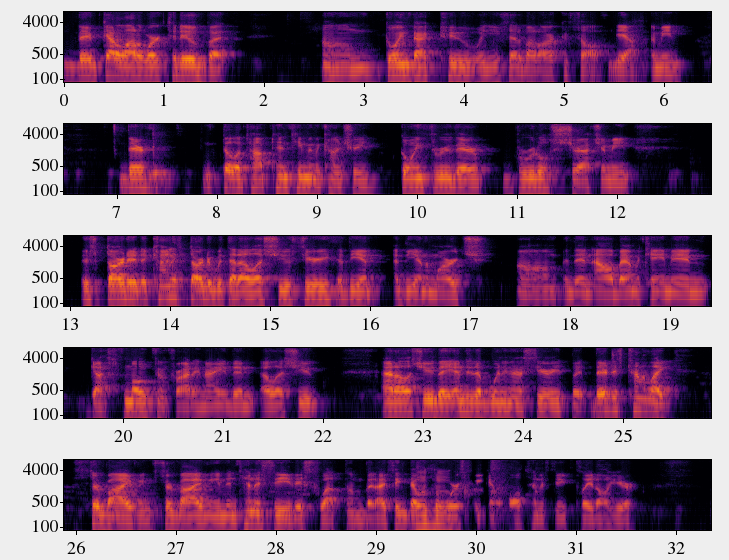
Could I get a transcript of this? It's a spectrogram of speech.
they've got a lot of work to do, but um, going back to what you said about Arkansas, yeah, I mean, they're still a top 10 team in the country going through their brutal stretch. I mean, it started, it kind of started with that LSU series at the end, at the end of March. Um, and then Alabama came in, got smoked on Friday night. And then LSU, at LSU, they ended up winning that series, but they're just kind of like surviving, surviving. And then Tennessee, they swept them. But I think that was Mhm. the worst weekend of all Tennessee played all year.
